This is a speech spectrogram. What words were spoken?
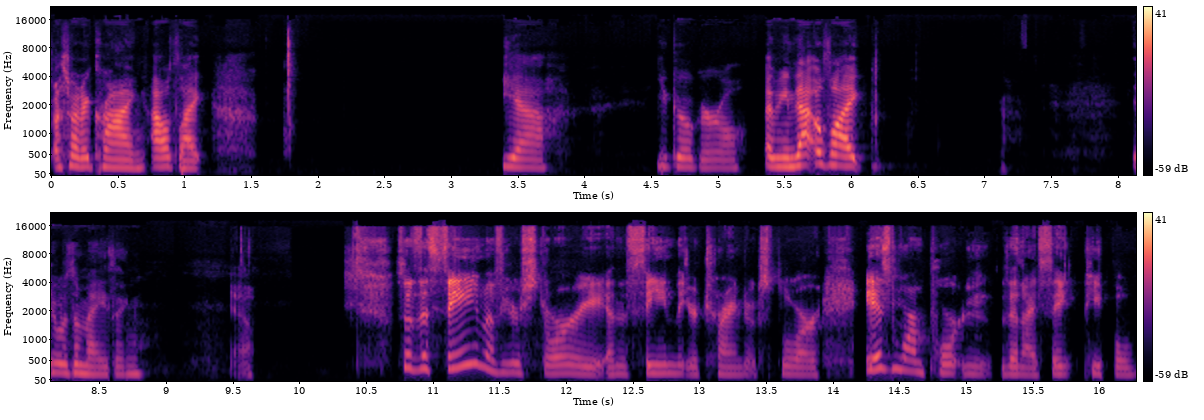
I started crying. I was like, yeah, you go, girl. I mean, that was like, it was amazing. Yeah. So the theme of your story and the theme that you're trying to explore is more important than I think people,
